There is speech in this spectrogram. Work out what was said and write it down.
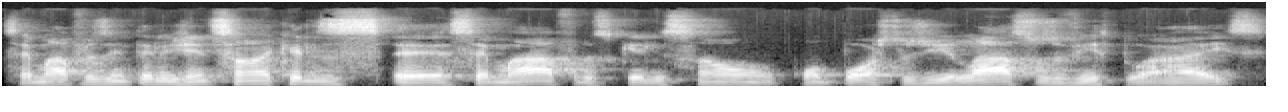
Semáforos inteligentes são aqueles é, semáforos que eles são compostos de laços virtuais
